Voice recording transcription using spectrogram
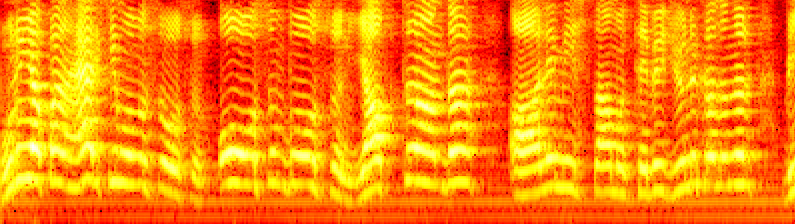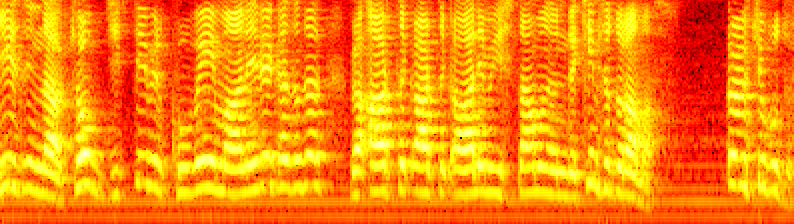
Bunu yapan her kim olursa olsun, o olsun bu olsun, yaptığı anda alemi İslam'ın teveccühünü kazanır. Biiznillah çok ciddi bir kuvve-i manevi kazanır ve artık artık alemi İslam'ın önünde kimse duramaz. Ölçü budur.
